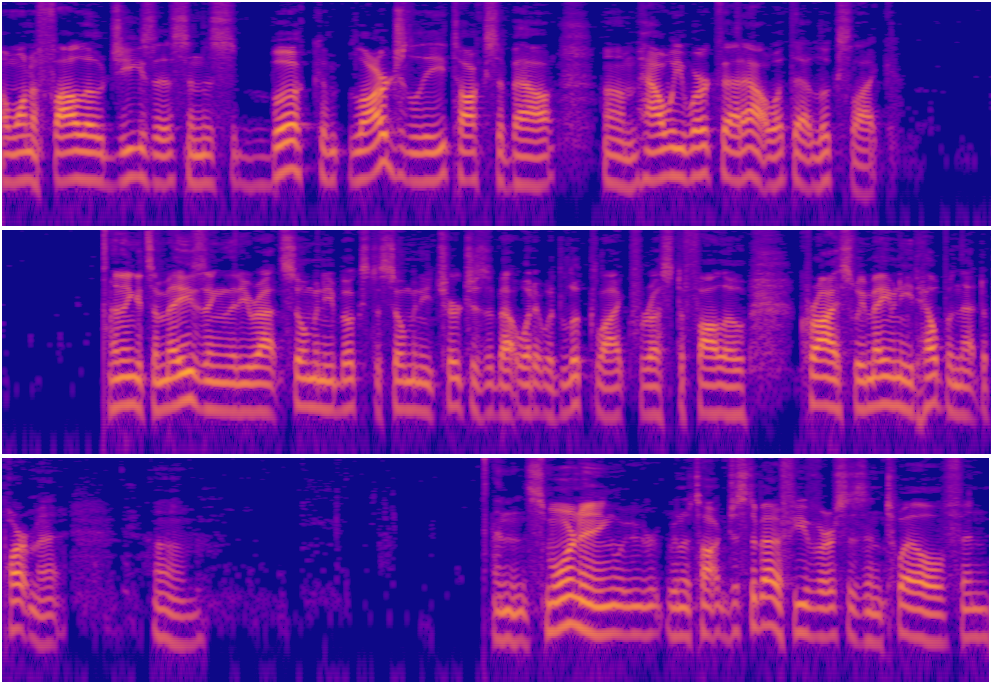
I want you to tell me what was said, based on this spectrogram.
I want to follow Jesus. And this book largely talks about um, how we work that out, what that looks like. I think it's amazing that he writes so many books to so many churches about what it would look like for us to follow Christ. We may need help in that department. Um, and this morning, we're going to talk just about a few verses in 12. And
